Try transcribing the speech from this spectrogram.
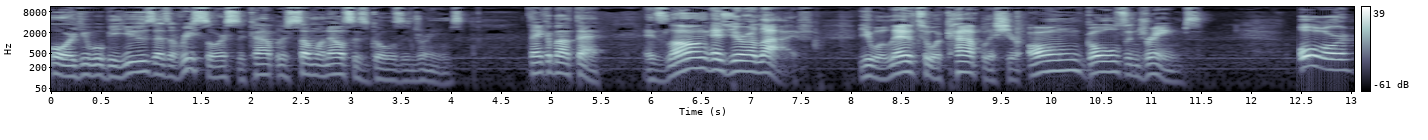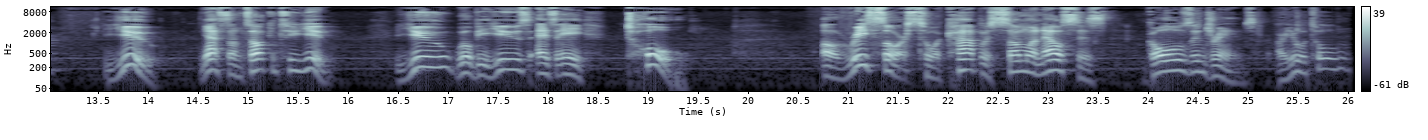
or you will be used as a resource to accomplish someone else's goals and dreams. Think about that. As long as you're alive, you will live to accomplish your own goals and dreams. Or you, yes, I'm talking to you, you will be used as a tool, a resource to accomplish someone else's goals and dreams. Are you a tool?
